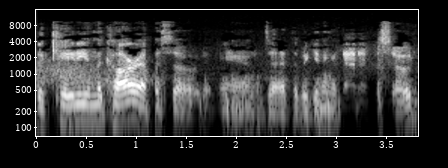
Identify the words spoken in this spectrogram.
the Katie in the Car episode, and at the beginning of that episode,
